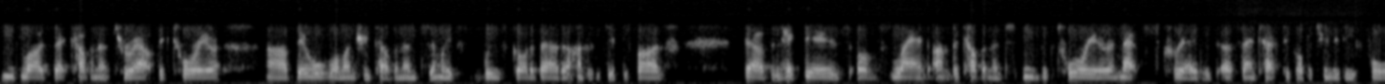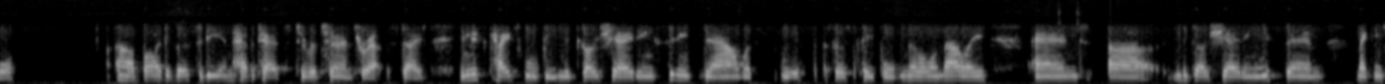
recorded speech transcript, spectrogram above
utilised that covenant throughout Victoria. Uh, they're all voluntary covenants, and we've we've got about 155,000 hectares of land under covenant in Victoria, and that's created a fantastic opportunity for uh, biodiversity and habitats to return throughout the state. In this case, we'll be negotiating, sitting down with, with the First People, Millewa Mallee, and uh, negotiating with them, making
